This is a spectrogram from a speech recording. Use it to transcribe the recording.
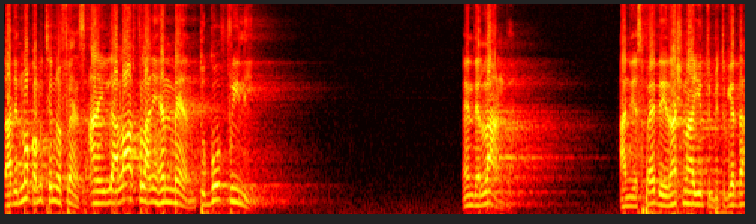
that did not commit any offense and you allow Fulani men to go freely in the land and you expect the national youth to be together?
